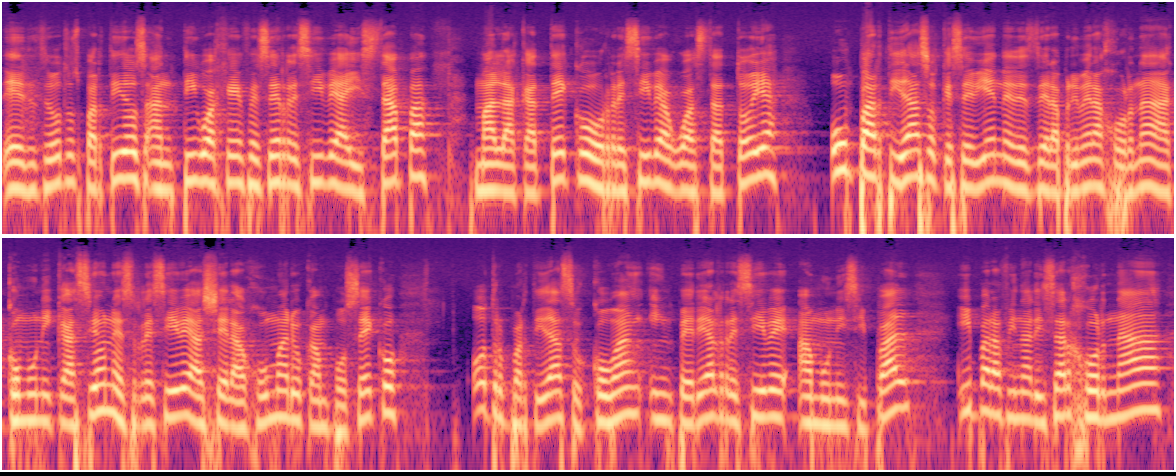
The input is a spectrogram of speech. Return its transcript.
Entre otros partidos, Antigua GFC recibe a Iztapa, Malacateco recibe a Guastatoya. Un partidazo que se viene desde la primera jornada. Comunicaciones recibe a Xelajú Mario Camposeco. Otro partidazo. Cobán Imperial recibe a Municipal. Y para finalizar jornada,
